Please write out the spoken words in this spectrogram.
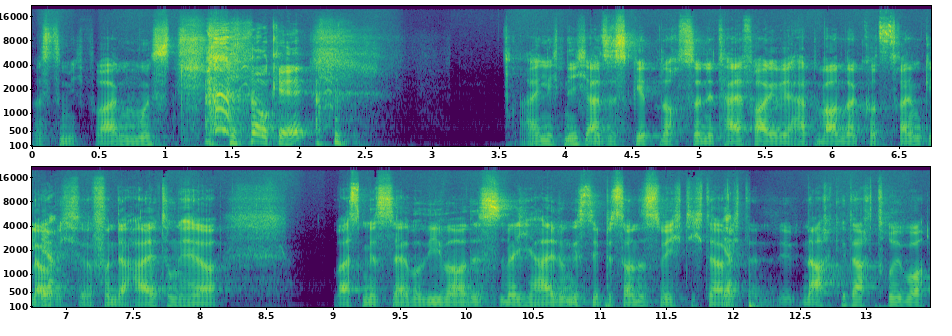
was du mich fragen musst. okay. Eigentlich nicht. Also es gibt noch so eine Teilfrage, wir hatten, waren da kurz dran, glaube Ja. ich, von der Haltung her, was mir selber, wie war das, welche Haltung ist dir besonders wichtig? Da Ja. habe ich dann nachgedacht drüber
